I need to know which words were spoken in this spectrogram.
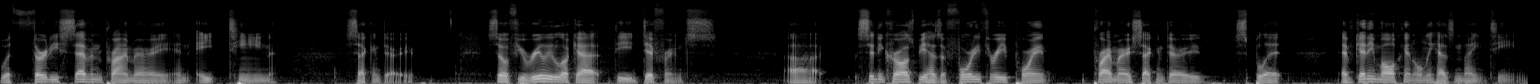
with 37 primary and 18 secondary. So if you really look at the difference, uh, Sidney Crosby has a 43 point primary secondary split. Evgeny Malkin only has 19.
